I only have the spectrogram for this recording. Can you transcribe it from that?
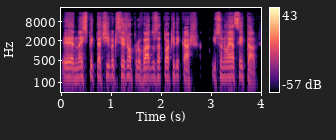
é, na expectativa que sejam aprovados a toque de caixa. Isso não é aceitável.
